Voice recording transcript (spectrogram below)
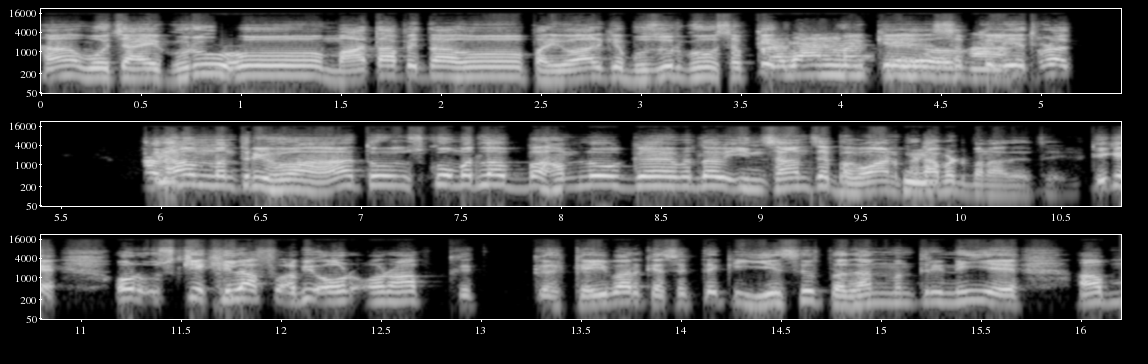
हाँ वो चाहे गुरु हो माता पिता हो परिवार के बुज़ुर्ग हो सबके प्रधानमंत्री के- हो, सबके हाँ। लिए थोड़ा प्रधानमंत्री हो हाँ तो उसको मतलब हम लोग मतलब इंसान से भगवान फटाफट बना देते ठीक है? और उसके खिलाफ अभी और और आप कई बार कह सकते हैं कि ये सिर्फ़ प्रधानमंत्री नहीं है आप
